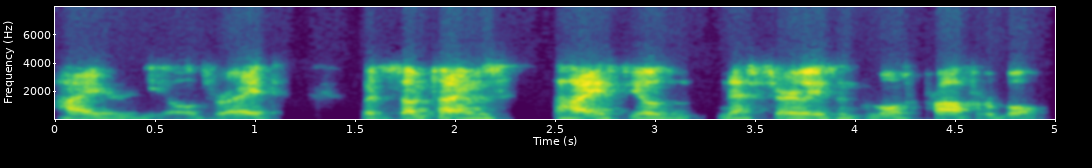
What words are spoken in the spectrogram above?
higher yields, right? But sometimes the highest yield necessarily isn't the most profitable.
